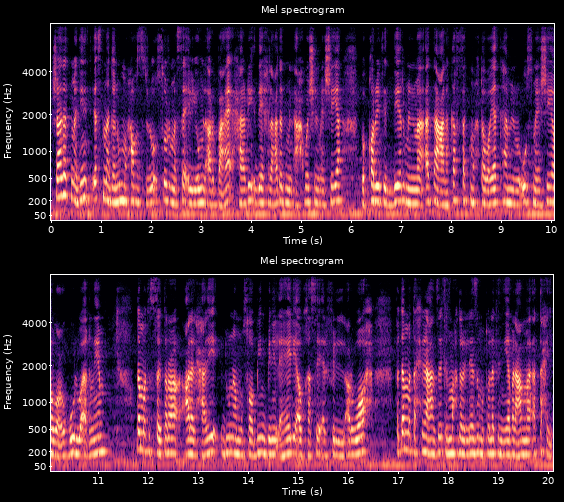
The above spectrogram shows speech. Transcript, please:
شهدت مدينة إسنا جنوب محافظة الأقصر مساء اليوم الأربعاء حريق داخل عدد من أحواش الماشية بقرية الدير من ما أتى على كافة محتوياتها من رؤوس ماشية وعجول وأغنام. تمت السيطرة على الحريق دون مصابين بين الأهالي أو خسائر في الأرواح. فتم تحرير عن ذلك المحضر اللازم وتولت النيابة العامة التحقيق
